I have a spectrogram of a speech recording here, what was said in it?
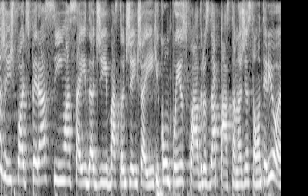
a gente pode esperar sim a saída de bastante gente aí que compunha os quadros da pasta na gestão anterior.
